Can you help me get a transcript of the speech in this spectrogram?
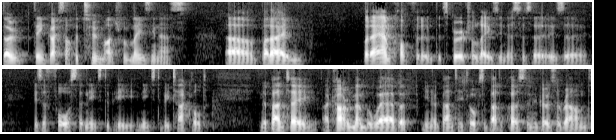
don't think I suffer too much from laziness, uh, but I'm, but I am confident that spiritual laziness is a is a is a force that needs to be needs to be tackled. You know, Bhante, I can't remember where, but you know, Bhante talks about the person who goes around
